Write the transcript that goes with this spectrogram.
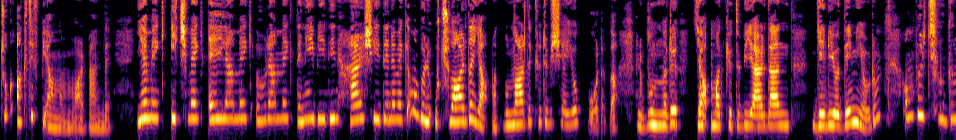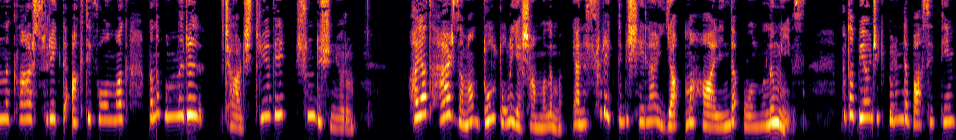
Çok aktif bir anlamı var bende. Yemek, içmek, eğlenmek, öğrenmek, deneyebildiğin her şeyi denemek ama böyle uçlarda yapmak. Bunlarda kötü bir şey yok bu arada. Hani bunları yapmak kötü bir yerden geliyor demiyorum. Ama böyle çılgınlıklar, sürekli aktif olmak bana bunları çağrıştırıyor ve şunu düşünüyorum. Hayat her zaman dolu dolu yaşanmalı mı? Yani sürekli bir şeyler yapma halinde olmalı mıyız? Bu da bir önceki bölümde bahsettiğim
